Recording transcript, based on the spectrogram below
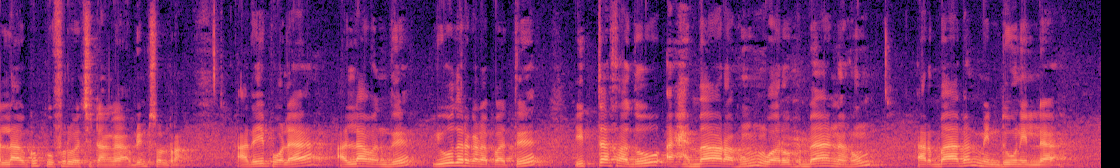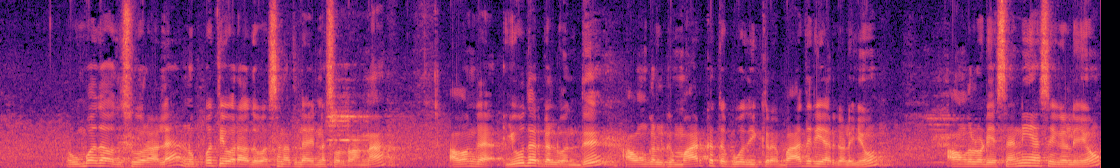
அல்லாவுக்கு குஃபுர் வச்சுட்டாங்க அப்படின்னு சொல்கிறான் அதே போல் அல்லாஹ் வந்து யூதர்களை பார்த்து இத்தஹது அஹ்பாரஹும் வருஹ்பானஹும் அர்பாபம் மின் தூனில்ல. ஒன்பதாவது சூறாவில் முப்பத்தி ஓராவது வசனத்தில் என்ன சொல்கிறான்னா அவங்க யூதர்கள் வந்து அவங்களுக்கு மார்க்கத்தை போதிக்கிற பாதிரியார்களையும் அவங்களுடைய சன்னியாசிகளையும்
